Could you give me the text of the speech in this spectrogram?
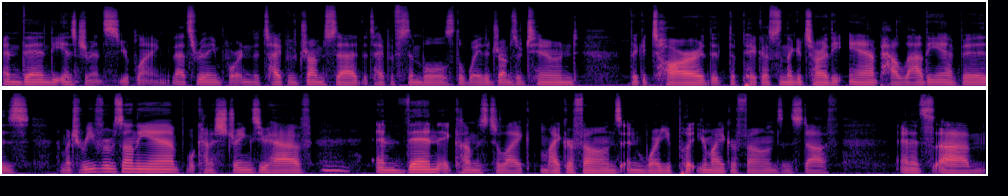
and then the instruments you're playing. That's really important. The type of drum set the type of cymbals the way the drums are tuned the guitar the, the pickups in the guitar the amp how loud the amp is how much reverb's on the amp what kind of strings you have. Mm. and then it comes to like microphones and where you put your microphones and stuff. And it's um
